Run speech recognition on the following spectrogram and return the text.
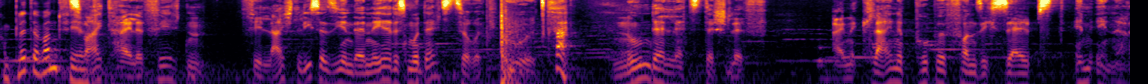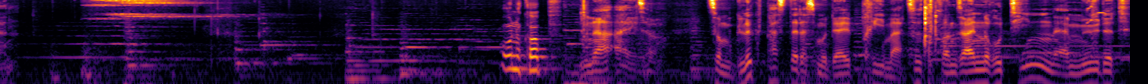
Komplette Wand fehlt. Zwei Teile fehlten. Vielleicht ließ er sie in der Nähe des Modells zurück. Gut. Ha. Nun der letzte Schliff. Eine kleine Puppe von sich selbst im Inneren. Ohne Kopf. Na also. Zum Glück passte das Modell prima zu. Von seinen Routinen ermüdet,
